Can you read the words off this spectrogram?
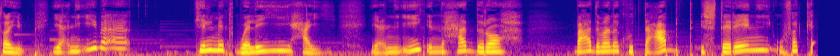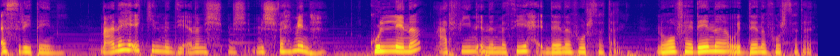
طيب يعني إيه بقى كلمة ولي حي؟ يعني إيه إن حد راح بعد ما أنا كنت عبد اشتراني وفك أسري تاني؟ معناها إيه الكلمة دي؟ أنا مش مش مش فاهمينها. كلنا عارفين إن المسيح إدانا فرصة تانية إن هو فدانا وإدانا فرصة تانية.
